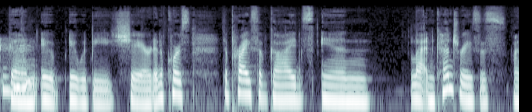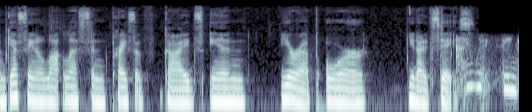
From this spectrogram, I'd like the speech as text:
mm-hmm. then it, it would be shared. And of course, the price of guides in Latin countries is, I'm guessing, a lot less than price of guides in Europe or United States. I would think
